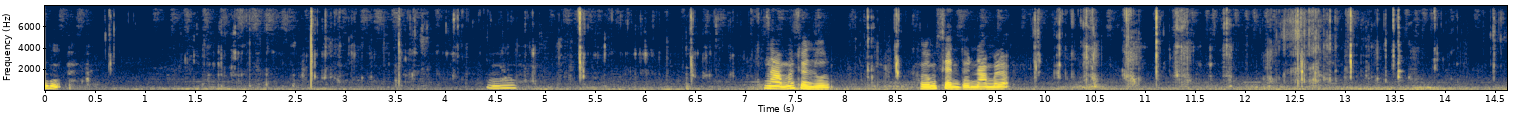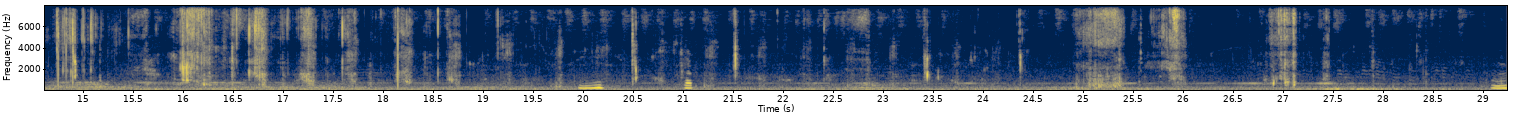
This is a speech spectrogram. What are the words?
กุ้งน้ำมันจะดูดขนมเส้นดูดน้ำไปแล้วอืมครับอืม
